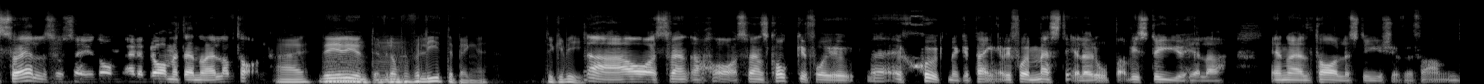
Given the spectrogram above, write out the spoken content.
SHL så säger de är det bra med ett NHL-avtal. Nej, det är det ju Mm, inte, för de får för lite pengar. Tycker vi. Ja, sven, aha, svensk hockey får ju eh, sjukt mycket pengar. Vi får ju mest i hela Europa. Vi styr ju hela... NHL-talet styrs ju för fan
